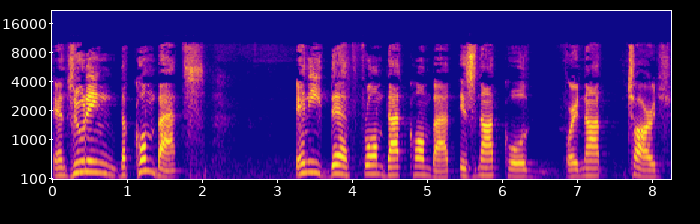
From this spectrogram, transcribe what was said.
And during the combats, any death from that combat is not called or not charged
